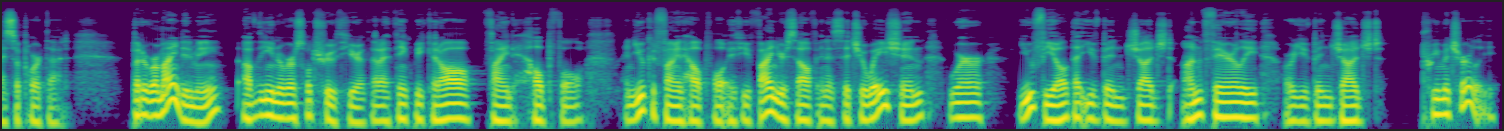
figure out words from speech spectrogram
I support that. But it reminded me of the universal truth here that I think we could all find helpful. And you could find helpful if you find yourself in a situation where you feel that you've been judged unfairly or you've been judged prematurely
